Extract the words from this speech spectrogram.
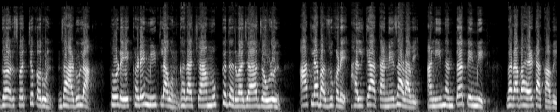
घर स्वच्छ करून झाडूला थोडे खडे मीठ लावून घराच्या मुख्य दरवाजा जवळून आतल्या बाजूकडे हलक्या हाताने झाडावे आणि नंतर ते मीठ घराबाहेर टाकावे.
